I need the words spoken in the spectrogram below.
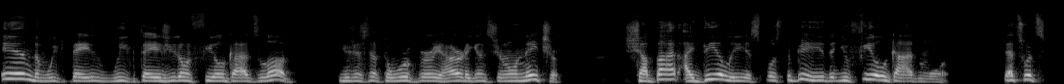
In the weekday weekdays, you don't feel God's love. You just have to work very hard against your own nature. Shabbat ideally is supposed to be that you feel God more. That's what's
